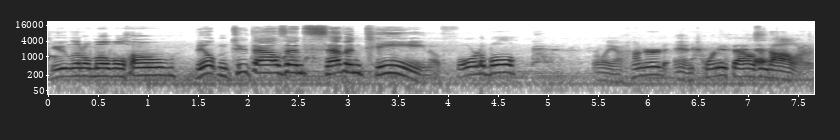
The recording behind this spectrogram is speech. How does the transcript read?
Cute little mobile home built in 2017. Affordable for only $120,000.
